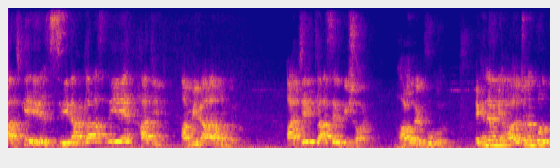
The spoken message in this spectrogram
আজকে সেরা ক্লাস নিয়ে হাজির আমি রানা মণ্ডল। আজ যে ক্লাসের বিষয়, ভারতের ভূগোল। এখানে আমি আলোচনা করব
